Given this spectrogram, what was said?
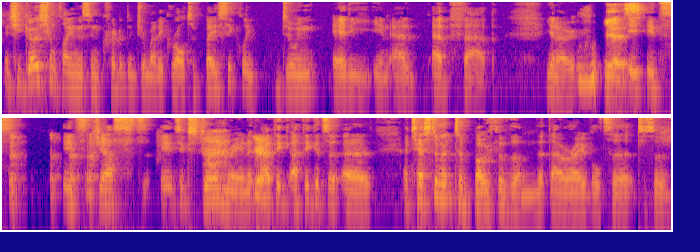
and she goes from playing this incredibly dramatic role to basically doing Eddie in Ab, Ab Fab. You know, yes. it, it's it's just it's extraordinary, and Yeah. I think I think it's a, a, a testament to both of them that they were able to, to sort of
